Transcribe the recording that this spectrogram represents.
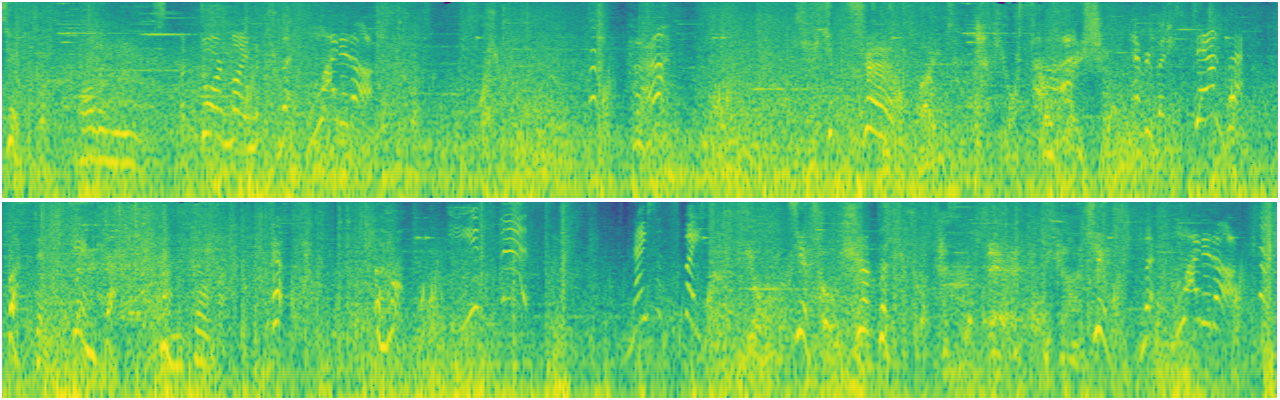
Falling leaves. Adorn my. Let's light it up. Huh? Everybody stand back. Busted. Game's up. Fun's over. Eat this. Nice and spicy. Let's light it up.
